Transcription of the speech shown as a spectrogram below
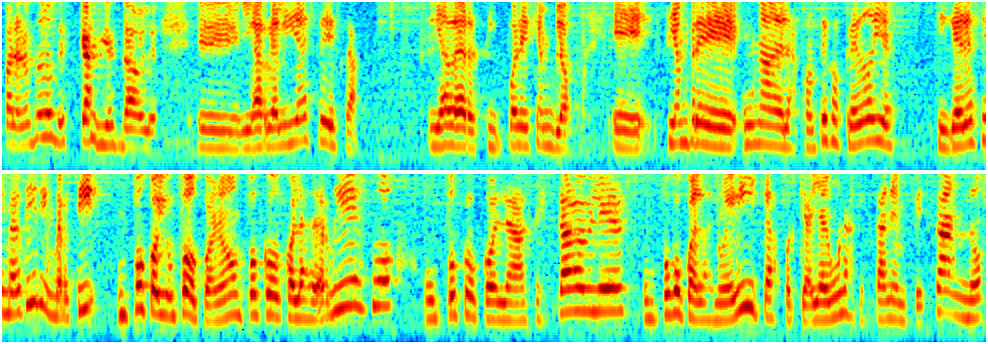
para nosotros es casi estable. Eh, la realidad es esa. Y a ver, si por ejemplo, eh, siempre uno de los consejos que doy es, si querés invertir, invertí un poco y un poco, ¿no? Un poco con las de riesgo, un poco con las estables, un poco con las nuevitas, porque hay algunas que están empezando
